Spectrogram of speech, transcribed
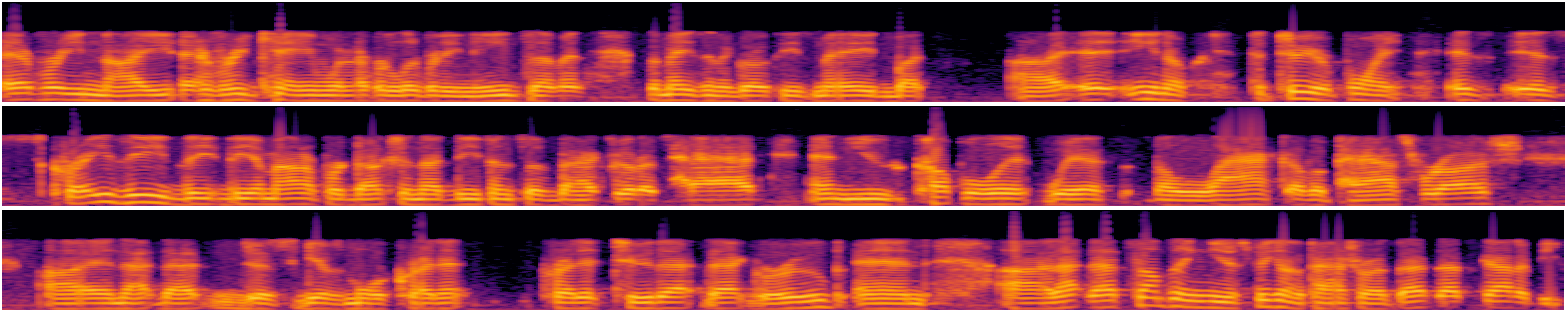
every night, every game, whenever Liberty needs him, and it's amazing the growth he's made. But uh, it, you know, to, to your point, is is crazy the the amount of production that defensive backfield has had, and you couple it with the lack of a pass rush, uh, and that that just gives more credit credit to that that group, and uh, that that's something. You know, speaking of the pass rush, that that's got to be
